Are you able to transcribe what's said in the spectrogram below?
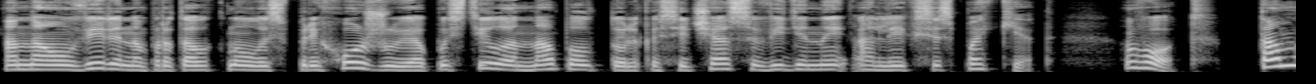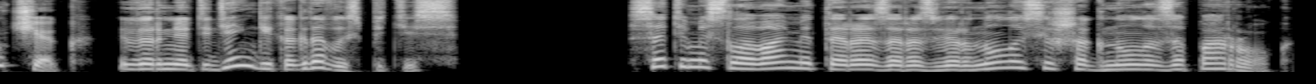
Она уверенно протолкнулась в прихожую и опустила на пол только сейчас увиденный Алексис пакет. «Вот, там чек. Вернете деньги, когда выспитесь». С этими словами Тереза развернулась и шагнула за порог.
